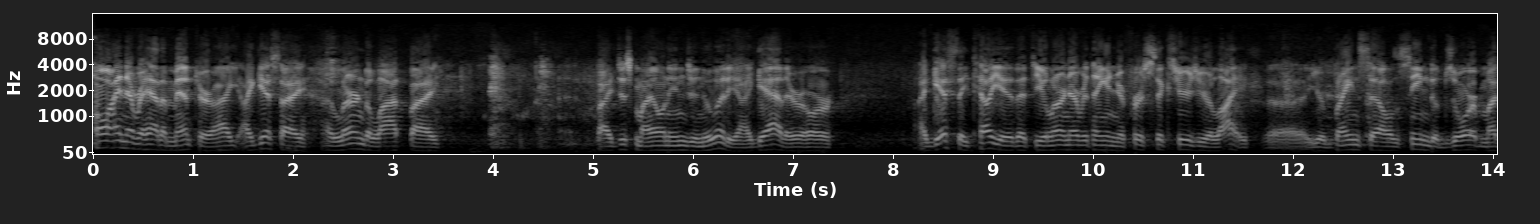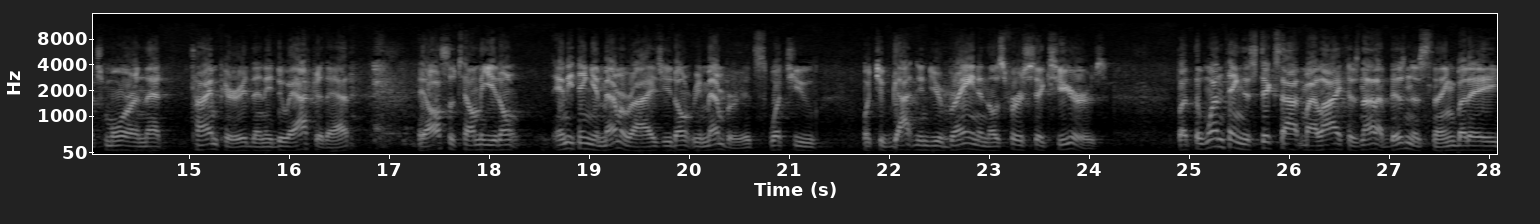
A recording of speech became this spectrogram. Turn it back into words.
Oh, I never had a mentor. I, I guess I, I learned a lot by by just my own ingenuity, I gather, or I guess they tell you that you learn everything in your first six years of your life. Uh, your brain cells seem to absorb much more in that time period than they do after that. They also tell me you don't anything you memorize you don't remember. It's what you what you've gotten into your brain in those first six years. But the one thing that sticks out in my life is not a business thing, but a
